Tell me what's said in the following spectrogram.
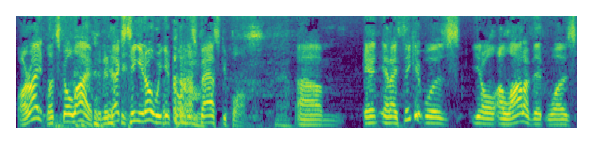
All right, let's go live. And the next thing you know, we get bonus basketball. Um, and, and I think it was, you know, a lot of it was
